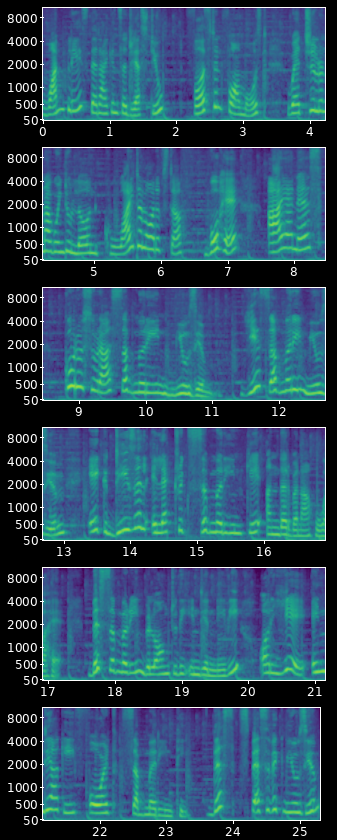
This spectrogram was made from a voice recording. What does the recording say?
One place that I can suggest you, first and foremost, where children are going to learn quite a lot of stuff, वो है INS Kursura submarine museum ये सबमरीन म्यूज़ियम एक डीजल इलेक्ट्रिक सबमरीन के अंदर बना हुआ है। This submarine belong to the Indian Navy और ये इंडिया की फोर्थ सबमरीन थी। दिस स्पेसिफिक म्यूज़ियम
